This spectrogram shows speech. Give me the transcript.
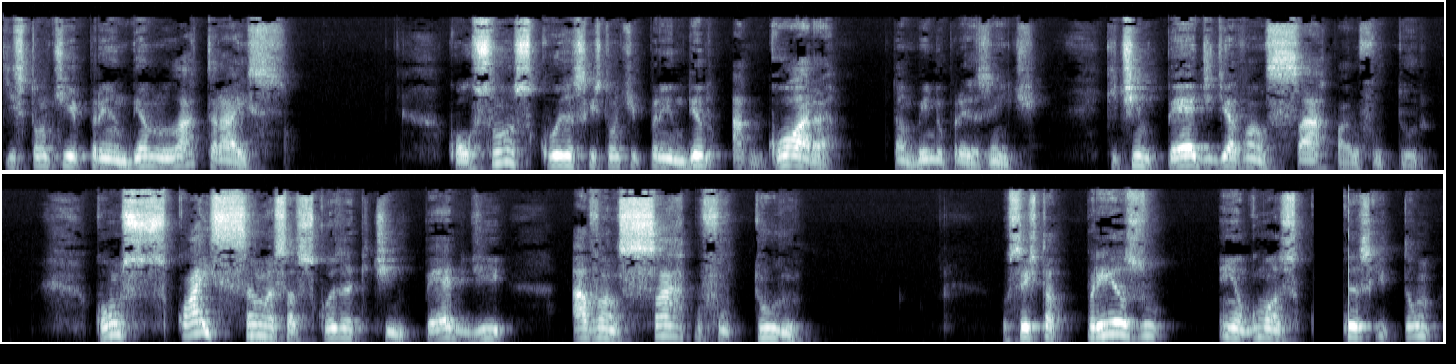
que estão te prendendo lá atrás? Quais são as coisas que estão te prendendo agora, também no presente? que te impede de avançar para o futuro? Quais são essas coisas que te impedem de avançar para o futuro? Você está preso em algumas coisas que estão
